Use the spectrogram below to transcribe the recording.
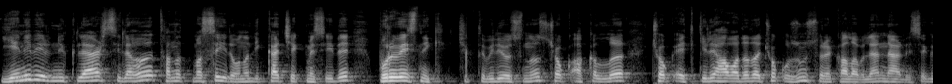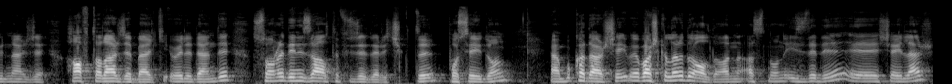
yeni bir nükleer silahı tanıtmasıydı. Ona dikkat çekmesiydi. Bruvesnik çıktı biliyorsunuz. Çok akıllı, çok etkili, havada da çok uzun süre kalabilen neredeyse günlerce, haftalarca belki öyle dendi. Sonra denizaltı füzeleri çıktı. Poseidon. Yani bu kadar şey ve başkaları da aldı. Aslında onu izledi e, şeyler.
